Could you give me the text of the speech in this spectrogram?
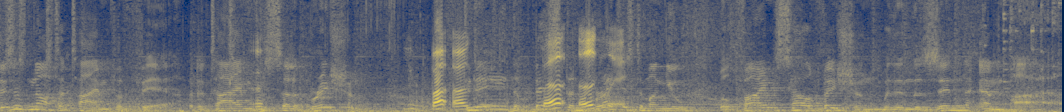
this is not a time for fear, but a time for celebration. You butt ugly. Today, the best But and ugly. brightest among you will find salvation within the Zin Empire.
